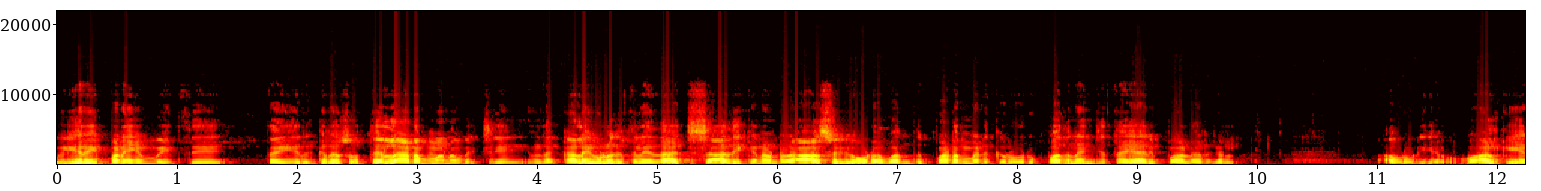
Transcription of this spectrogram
உயிரை பணையம் வைத்து இருக்கிற சொத்தெல்லாம் அடமானம் வச்சு இந்த கலை உலகத்தில் ஏதாச்சும் சாதிக்கணுன்ற ஆசையோடு வந்து படம் எடுக்கிற ஒரு பதினஞ்சு தயாரிப்பாளர்கள் அவருடைய வாழ்க்கையை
